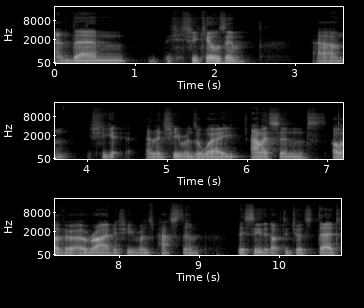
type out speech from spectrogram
and then she kills him. Um, she get, and then she runs away. Alice and Oliver arrive, and she runs past them. They see that Doctor Judd's dead,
